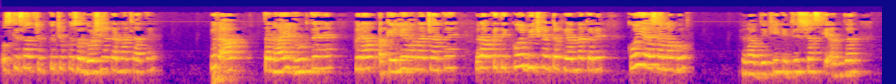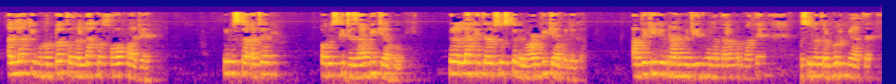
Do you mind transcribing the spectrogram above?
اس کے ساتھ چپکے چپکے سرگوشیاں کرنا چاہتے ہیں۔ پھر آپ تنہائی ڈھونڈتے ہیں، پھر آپ اکیلے ہونا چاہتے ہیں، پھر آپ کہتے کوئی بیچ میں انٹرفیئر نہ کرے، کوئی ایسا نہ ہو۔ پھر آپ دیکھیے کہ جس شخص کے اندر اللہ کی محبت اور اللہ کا خوف آ جائے، پھر اس کا اجر اور اس کی جزا بھی کیا ہوگی؟ پھر اللہ کی طرف سے اس کو ریوارڈ بھی کیا ملے گا؟ آپ دیکھیے کہ قرآن مجید میں اللہ تعالیٰ فرماتے ہیں سورت الملک میں آتا ہے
